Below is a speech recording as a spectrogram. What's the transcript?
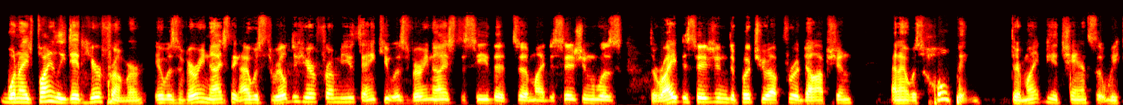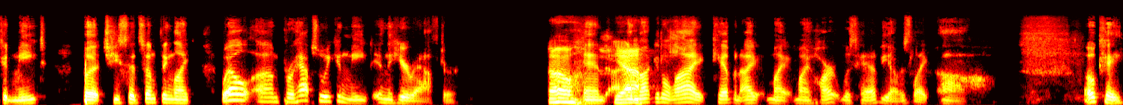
when I finally did hear from her, it was a very nice thing. I was thrilled to hear from you. Thank you. It was very nice to see that uh, my decision was the right decision to put you up for adoption, and I was hoping there might be a chance that we could meet but she said something like, "Well, um, perhaps we can meet in the hereafter." Oh, and yeah. I'm not gonna lie, Kevin. I my my heart was heavy. I was like, "Oh, okay."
